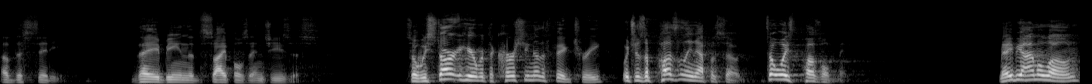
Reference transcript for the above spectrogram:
of the city, they being the disciples and Jesus. So we start here with the cursing of the fig tree, which is a puzzling episode. It's always puzzled me. Maybe I'm alone,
